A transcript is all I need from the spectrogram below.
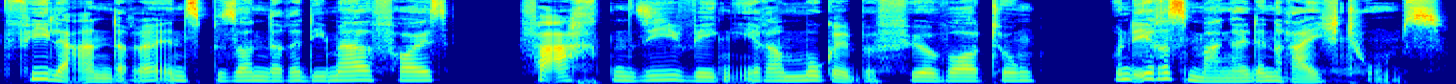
Viele andere, insbesondere die Malfoys, verachten sie wegen ihrer Muggelbefürwortung und ihres mangelnden Reichtums.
